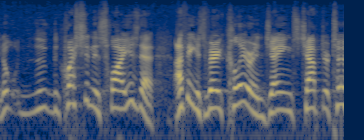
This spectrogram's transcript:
You know, the, the question is, why is that? I think it's very clear in James chapter 2.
